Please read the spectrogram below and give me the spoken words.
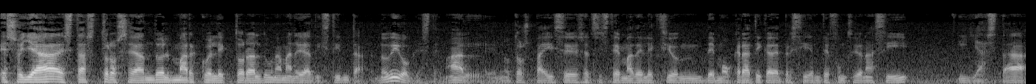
eso ya estás troceando el marco electoral de una manera distinta. No digo que esté mal. En otros países el sistema de elección democrática de presidente funciona así y ya está.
